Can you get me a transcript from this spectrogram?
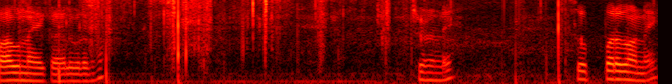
బాగున్నాయి కాయలు కూడా. చూడండి సూపర్గా ఉన్నాయి.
